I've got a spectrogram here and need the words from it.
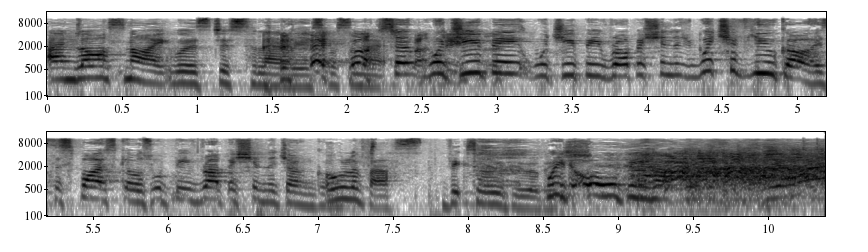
And last night was just hilarious, wasn't it? So would you be would you be rubbish in the which of you guys, the Spice Girls, would be rubbish in the jungle? All of us. Victoria would be rubbish. We'd all be rubbish. Yeah.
